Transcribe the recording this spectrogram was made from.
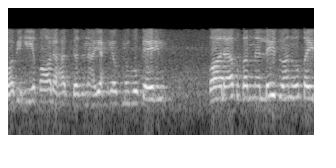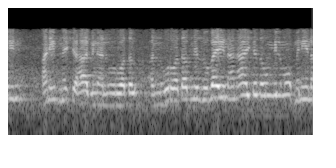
وبه قال حدثنا يحيى بن بكير قال أخبرنا الليث عن أقيل عن ابن شهاب عن أروة بن زبير عن عائشة أم المؤمنين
